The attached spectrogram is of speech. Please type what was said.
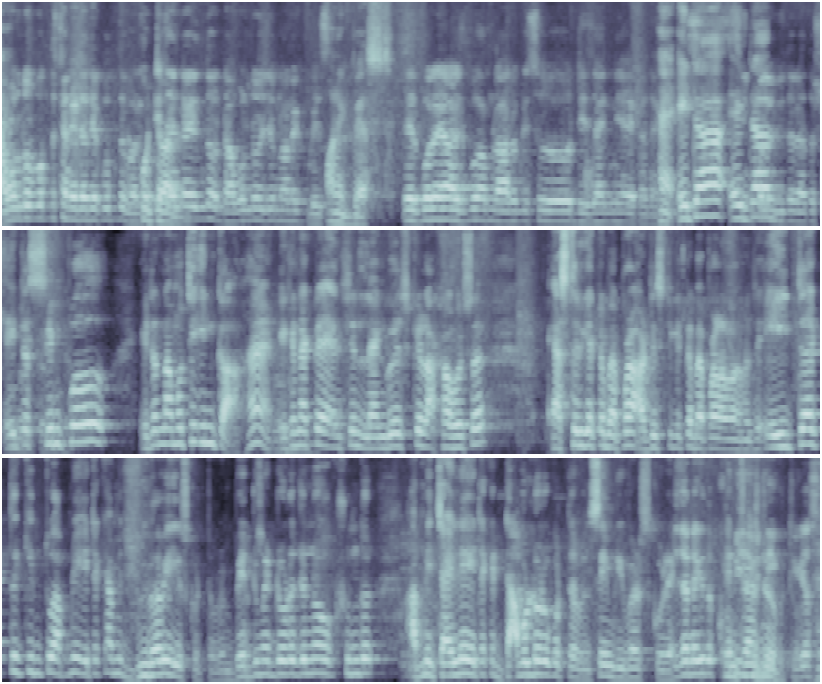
ডাবল ডোর করতে চান এটা দিয়ে করতে পারেন। করতে পারেন। কিন্তু ডাবল ডোরের জন্য অনেক বেস্ট অনেক বেস্ট এরপরে আসব আমরা আরও কিছু ডিজাইন নিয়ে এটা দেখেন। হ্যাঁ এটা সুন্দর এটা সিম্পল এটার নাম হচ্ছে ইনকা হ্যাঁ এখানে একটা অ্যানশিয়েন্ট ল্যাঙ্গুয়েজকে রাখা হয়েছে। অ্যাস্থেটিক একটা ব্যাপার আর্টিস্টিক একটা ব্যাপার আনা হয়েছে এইটাতে কিন্তু আপনি এটাকে আমি দুইভাবে ইউজ করতে পারবেন। বেডরুমের ডোরের জন্য সুন্দর আপনি চাইলে এটাকে ডাবল ডোরও করতে পারবেন সেম রিভার্স করে। ডিজাইনটা কিন্তু খুবই ইউনিক ঠিক আছে?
